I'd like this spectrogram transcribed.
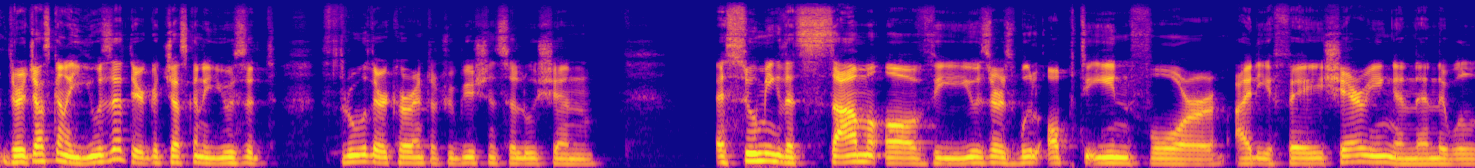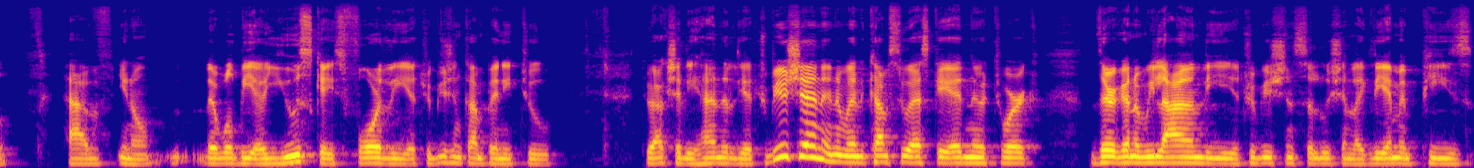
they're just going to use it. They're just going to use it through their current attribution solution, assuming that some of the users will opt in for IDFA sharing, and then they will have, you know, there will be a use case for the attribution company to to actually handle the attribution. And when it comes to SKAdNetwork, they're going to rely on the attribution solution like the MMPs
